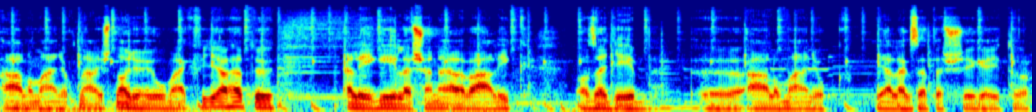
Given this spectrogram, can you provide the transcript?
állományoknál is nagyon jó megfigyelhető, elég élesen elválik az egyéb állományok jellegzetességeitől.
